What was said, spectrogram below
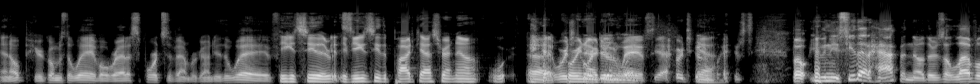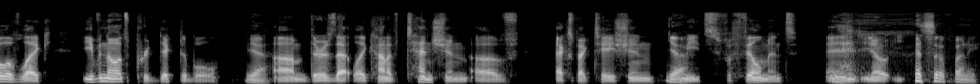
and oh, here comes the wave. Oh, we're at a sports event. We're going to do the wave. If you can see the, It's- if you could see the podcast right now, uh, yeah, we're, Corey and I are doing, the waves. Yeah, we're doing Yeah. waves. But when you see that happen, though, there's a level of like, even though it's predictable, Yeah. um, there's that like kind of tension of expectation Yeah. meets fulfillment. And you know, That's so funny.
